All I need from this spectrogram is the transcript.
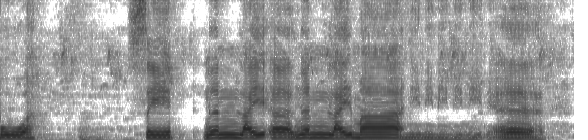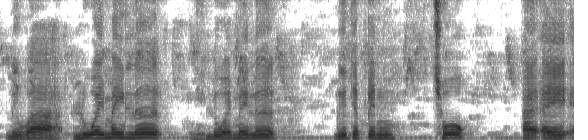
บัว เศษเงินไหลเออเงินไหลมานี่นี่นี่นี่นี่เออหรือว่ารวยไม่เลิกนี่รวยไม่เลิก หรือจะเป็นโชค ไอไอไ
